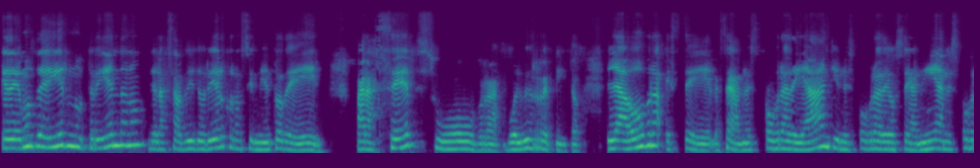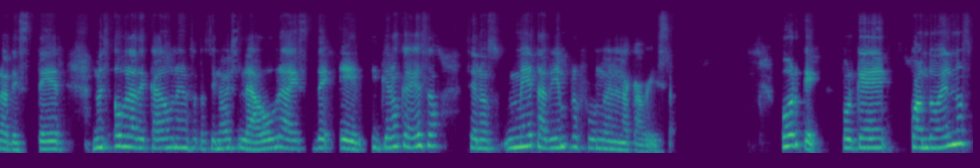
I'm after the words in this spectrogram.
que debemos de ir nutriéndonos de la sabiduría y el conocimiento de Él para hacer su obra. Vuelvo y repito, la obra es de Él, o sea, no es obra de Angie, no es obra de Oceanía, no es obra de Esther, no es obra de cada uno de nosotros, sino es la obra es de Él. Y creo que eso se nos meta bien profundo en la cabeza. ¿Por qué? Porque cuando Él nos,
